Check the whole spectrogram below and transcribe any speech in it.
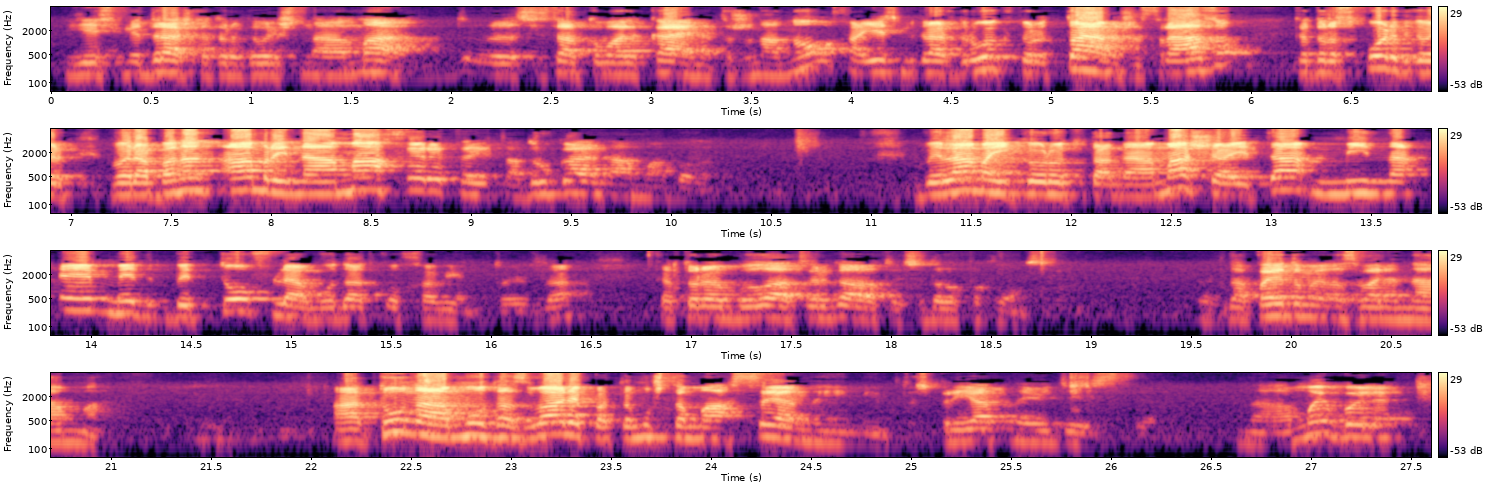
Есть мидраж, который говорит, что Наама, э, сестра Тувалькаин, это жена Ноха, а есть мидраж другой, который там же сразу, который спорит, говорит, Варабанан Амри Наама Херета, это другая Наама была. Велама и коротута Наама, шайта минаэмед бетофля вудат кохавим, то есть, да, которая была отвергала, то есть, идолопоклонство. Да, поэтому ее назвали Наама. А ту Нааму назвали, потому что Маасе Наимим, то есть приятные действия. Наамы были.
